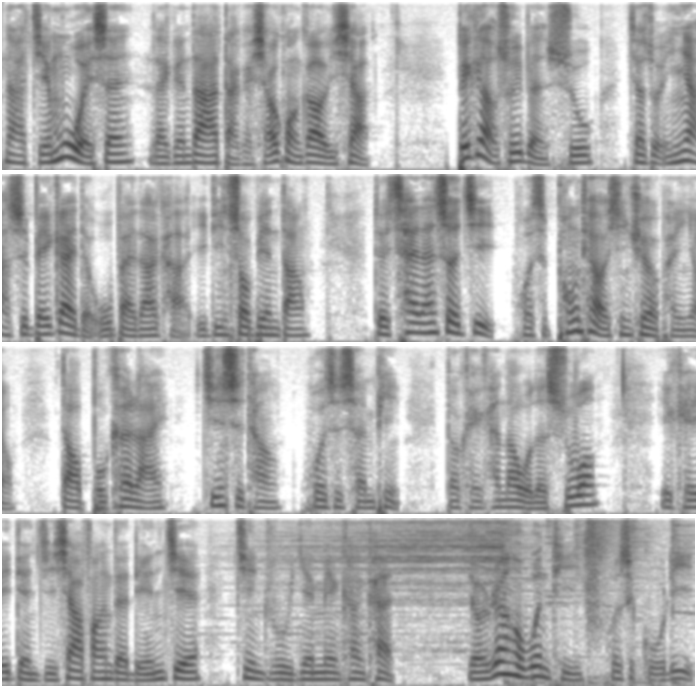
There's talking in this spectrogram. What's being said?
那节目尾声来跟大家打个小广告一下。杯盖有出一本书，叫做《营养师杯盖的五百大卡一定瘦便当》。对菜单设计或是烹调有兴趣的朋友，到博客来、金石堂或是诚品都可以看到我的书哦。也可以点击下方的链接进入页面看看。有任何问题或是鼓励，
